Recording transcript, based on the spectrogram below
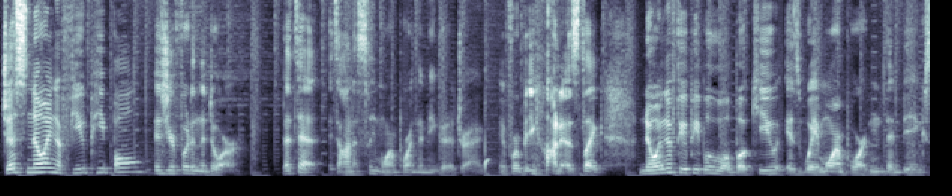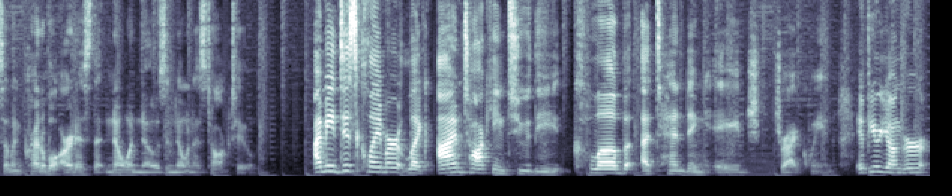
just knowing a few people is your foot in the door. That's it. It's honestly more important than being good at drag. If we're being honest, like knowing a few people who will book you is way more important than being some incredible artist that no one knows and no one has talked to. I mean, disclaimer, like I'm talking to the club attending age drag queen. If you're younger,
